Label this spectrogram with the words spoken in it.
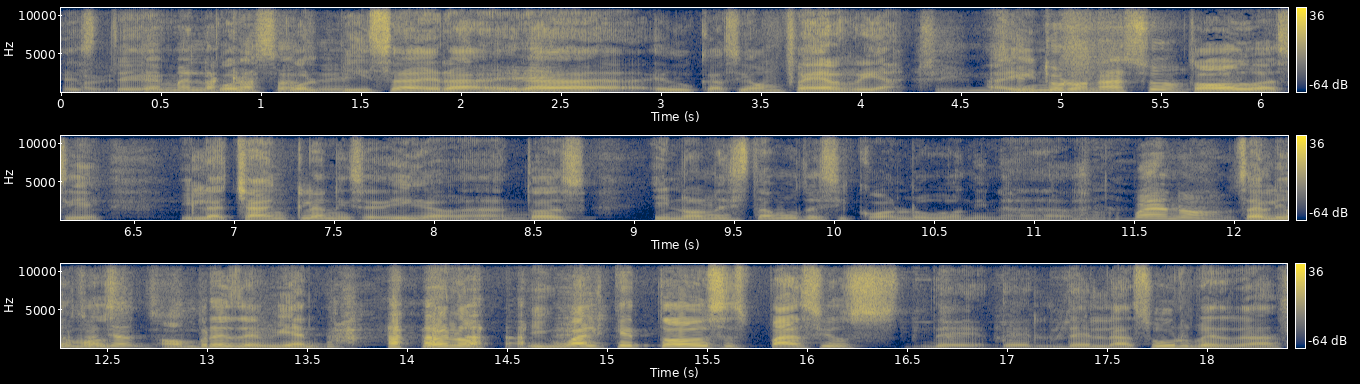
este, tema en la gol- casa, sí. golpiza, era, Sí. era educación férrea. Sí, Ahí cinturonazo. Todo así. Y la chancla ni se diga, ¿verdad? Entonces, y no necesitamos de psicólogo ni nada, ¿verdad? Bueno, Salimos ya- hombres de bien. Bueno, igual que todos los espacios de, de- de las urbes, ¿verdad?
